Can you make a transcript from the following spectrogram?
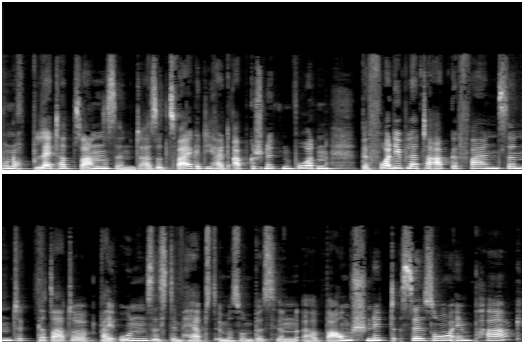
wo noch Blätter dran sind. Also Zweige, die halt abgeschnitten wurden, bevor die Blätter abgefallen sind. Gerade bei uns ist im Herbst immer so ein bisschen äh, Baumschnittsaison im Park.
